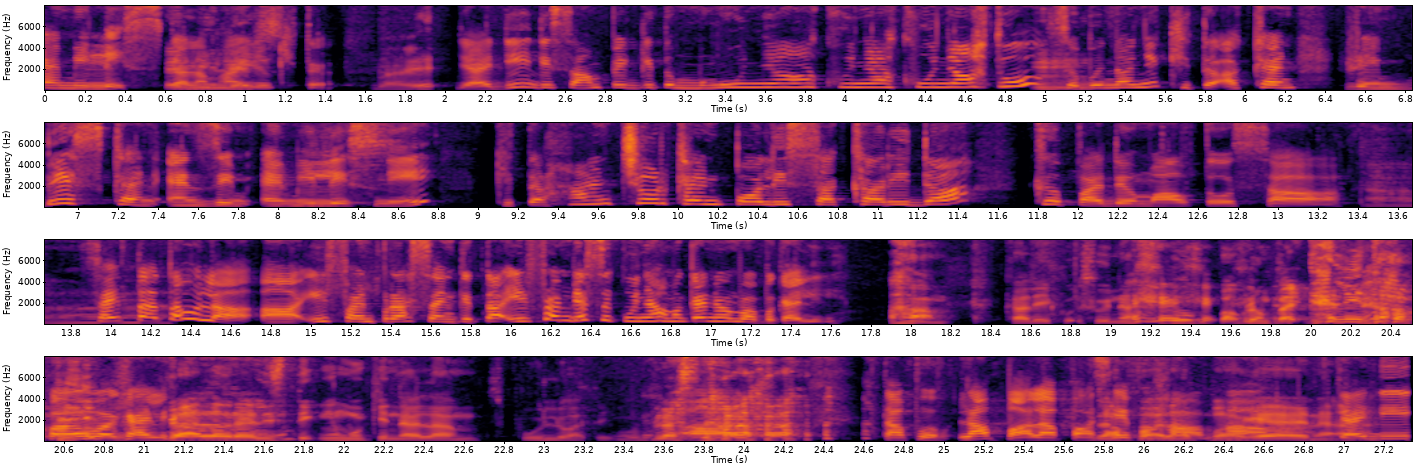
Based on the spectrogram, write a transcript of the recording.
amylase dalam Amylase. ailio kita. Baik. Jadi di samping kita mengunyah, kunyah, kunyah tu, Mhm. mm-hmm. sebenarnya kita akan rembeskan enzim amylase ni, kita hancurkan polisakarida kepada maltosa. Ah. Saya tak tahulah uh, Irfan perasan ke tak. Irfan biasa kunyah makanan berapa kali? Faham. Kalau ikut sunnah tu 44 kali tapi 44 kali. kalau Oh. realistiknya mungkin dalam 10 atau 15. Ah, tak apa, lapar, lapar. saya faham. lapar kan. Ah. Jadi,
